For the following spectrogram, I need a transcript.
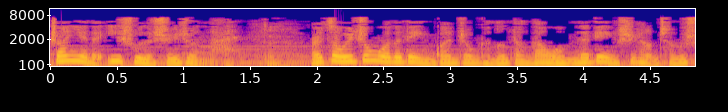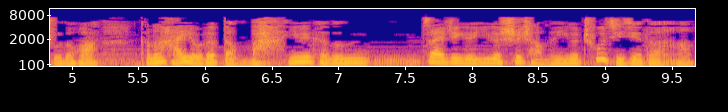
专业的艺术的水准来。对，而作为中国的电影观众，可能等到我们的电影市场成熟的话，可能还有的等吧，因为可能在这个一个市场的一个初级阶段啊。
